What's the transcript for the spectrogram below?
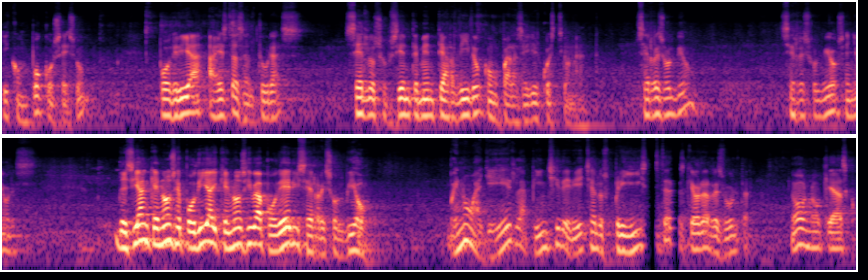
y con poco seso, podría a estas alturas ser lo suficientemente ardido como para seguir cuestionando. Se resolvió. Se resolvió, señores. Decían que no se podía y que no se iba a poder y se resolvió. Bueno, ayer la pinche derecha, los priistas, que ahora resulta. No, no, qué asco.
